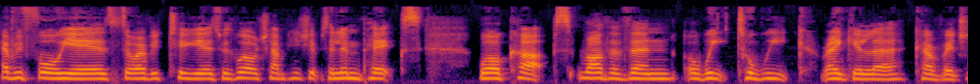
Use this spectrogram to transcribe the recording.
every four years or every two years with World Championships, Olympics, World Cups, rather than a week to week regular coverage,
